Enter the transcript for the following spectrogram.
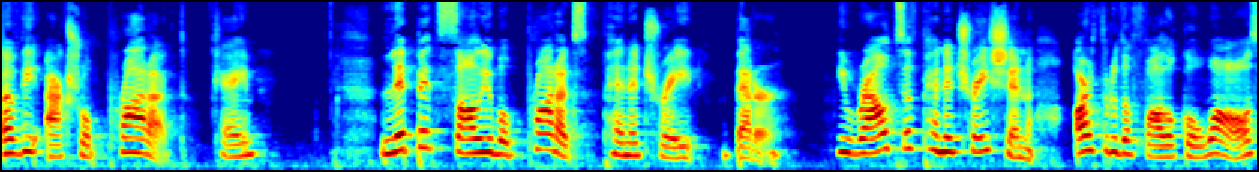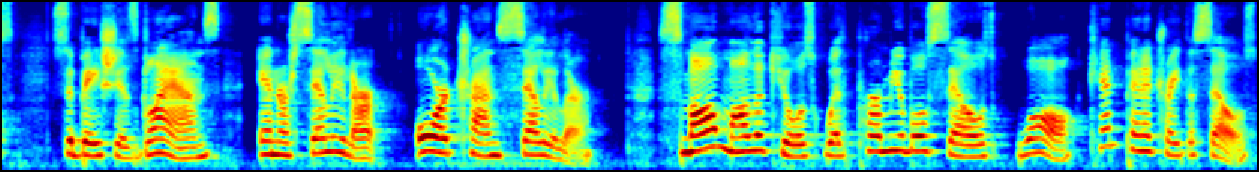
of the actual product, okay? Lipid-soluble products penetrate better. The routes of penetration are through the follicle walls, sebaceous glands, intercellular, or transcellular. Small molecules with permeable cells wall can penetrate the cells.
